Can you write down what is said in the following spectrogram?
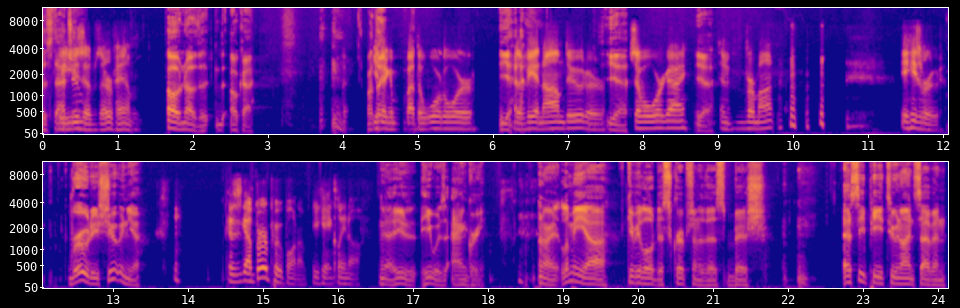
The We statue? used to observe him. Oh, no. The, the- okay. You think, thinking about the World War, yeah. the Vietnam dude, or Yeah. Civil War guy Yeah. in Vermont? yeah, he's rude Rude, he's shooting you. because he's got bird poop on him. He can't clean off. Yeah, he he was angry. All right, let me uh give you a little description of this bish. SCP-297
